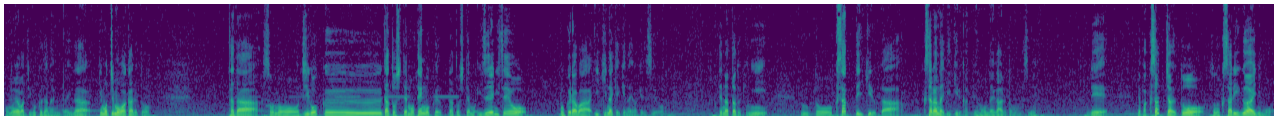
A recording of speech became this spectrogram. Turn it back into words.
この世は地獄だなみたいな気持ちもわかると。ただその地獄だとしても天国だとしてもいずれにせよ僕らは生きなきゃいけないわけですよ。ってなった時に、うんと、腐って生きるか腐らないで生きるかっていう問題があると思うんですね。でやっぱ腐っちゃうとその腐り具合にも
